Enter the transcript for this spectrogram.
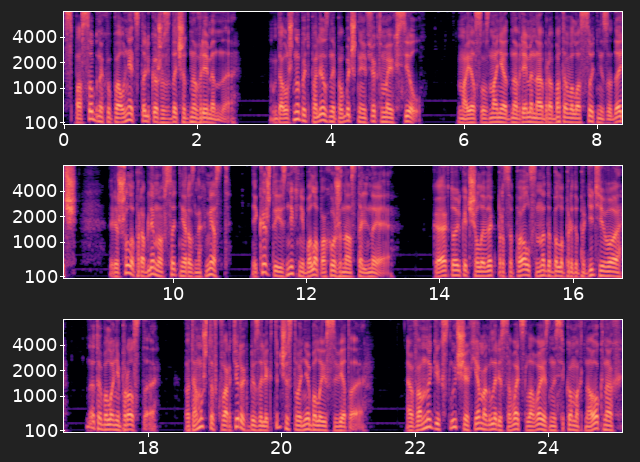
способных выполнять столько же задач одновременно. Должно быть полезный побочный эффект моих сил. Моё сознание одновременно обрабатывало сотни задач, решило проблемы в сотни разных мест, и каждая из них не была похожа на остальные. Как только человек просыпался, надо было предупредить его, но это было непросто, потому что в квартирах без электричества не было и света. Во многих случаях я могла рисовать слова из насекомых на окнах,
